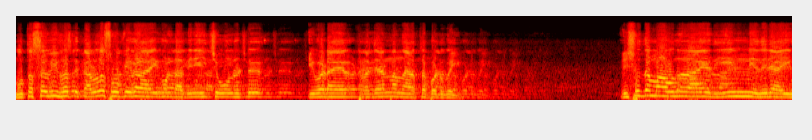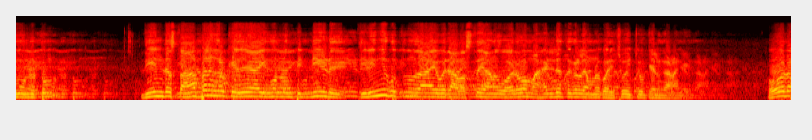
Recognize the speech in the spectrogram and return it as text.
മുത്തസവീഫത്ത് കള്ളസൂഫികളായിക്കൊണ്ട് കൊണ്ട് അഭിനയിച്ചുകൊണ്ടിട്ട് ഇവിടെ പ്രചരണം നടത്തപ്പെടുകയും വിശുദ്ധമാവുന്നതായ ദീനിനെതിരായി കൊണ്ടിട്ടും ദീനിന്റെ സ്ഥാപനങ്ങൾക്കെതിരായി കൊണ്ടും പിന്നീട് തിരിഞ്ഞു കുത്തുന്നതായ ഒരു അവസ്ഥയാണ് ഓരോ മഹല്ലത്തുകൾ നമ്മൾ പരിശോധിച്ച് നോക്കിയാലും കാണാൻ കഴിയും. ഓരോ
